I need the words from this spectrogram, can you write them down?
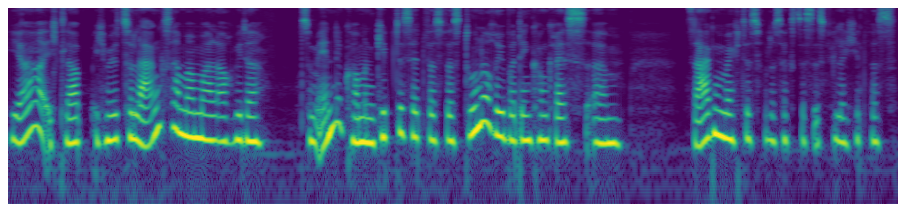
Ja, ich glaube, ich würde so langsam mal auch wieder zum Ende kommen. Gibt es etwas, was du noch über den Kongress ähm, sagen möchtest, wo du sagst, das ist vielleicht etwas,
